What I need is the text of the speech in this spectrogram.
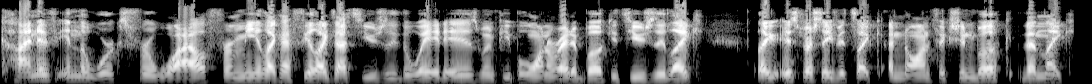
kind of in the works for a while for me. Like, I feel like that's usually the way it is when people want to write a book. It's usually like, like especially if it's like a nonfiction book, then like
